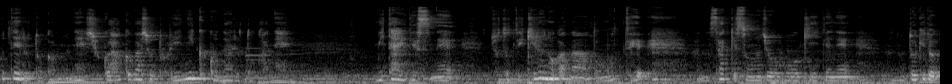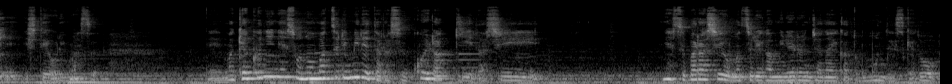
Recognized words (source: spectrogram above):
ホテルとかもね宿泊場所取りにくくなるとかねみたいですね。ちょっとできるのかなと思ってあのさっきその情報を聞いてねあのドキドキしております。で、まあ、逆にねそのお祭り見れたらすっごいラッキーだし、ね、素晴らしいお祭りが見れるんじゃないかと思うんですけど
